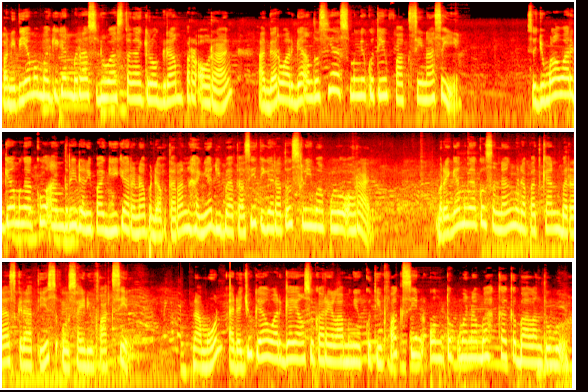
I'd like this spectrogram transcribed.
Panitia membagikan beras 2,5 kg per orang agar warga antusias mengikuti vaksinasi. Sejumlah warga mengaku antri dari pagi karena pendaftaran hanya dibatasi 350 orang. Mereka mengaku senang mendapatkan beras gratis usai divaksin. Namun, ada juga warga yang suka rela mengikuti vaksin untuk menambah kekebalan tubuh.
